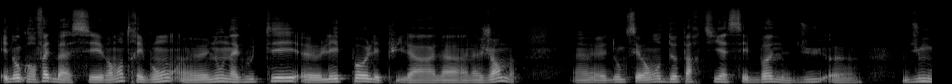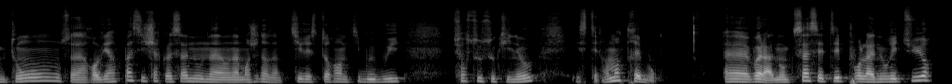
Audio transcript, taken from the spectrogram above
Et donc en fait, bah, c'est vraiment très bon. Euh, nous, on a goûté euh, l'épaule et puis la, jambe. Euh, donc c'est vraiment deux parties assez bonnes du, du mouton. Ça revient pas si cher que ça. Nous, on a, mangé dans un petit restaurant, un petit boui-boui sur Susukino. Et c'était vraiment très bon. voilà, donc ça c'était pour la nourriture.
